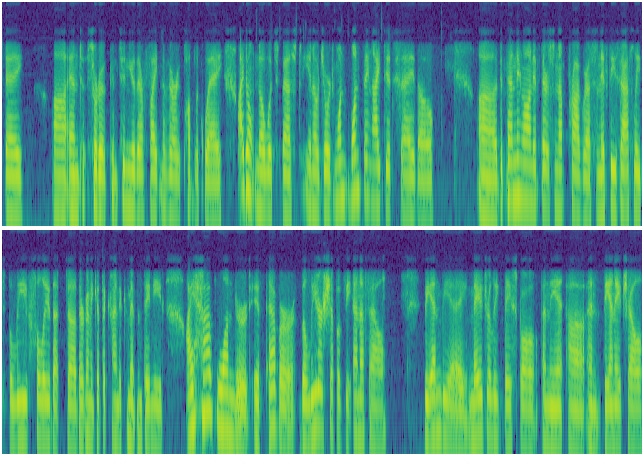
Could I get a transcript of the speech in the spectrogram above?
stay uh, and sort of continue their fight in a very public way. I don't know what's best, you know, George. One one thing I did say though uh, depending on if there's enough progress and if these athletes believe fully that uh, they're going to get the kind of commitment they need. I have wondered if ever the leadership of the NFL, the NBA, Major League Baseball, and the uh, and the NHL,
